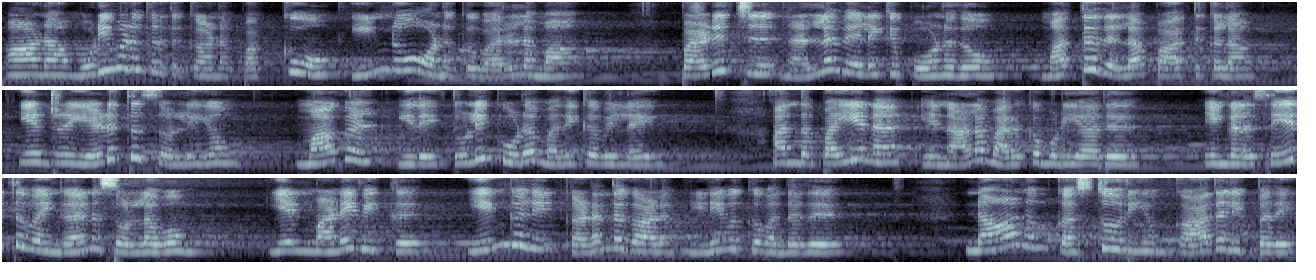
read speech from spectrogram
ஆனா முடிவெடுக்கிறதுக்கான பக்குவம் இன்னும் உனக்கு வரலமா? படிச்சு நல்ல வேலைக்கு போனதும் மத்ததெல்லாம் பார்த்துக்கலாம் என்று எடுத்து சொல்லியும் மகள் இதை துளி கூட மதிக்கவில்லை. அந்த பையனை என்னால மறக்க முடியாது. எங்களை சேர்த்து வைங்கன்னு சொல்லவும் என் மனைவிக்கு எங்களின் கடந்த காலம் நினைவுக்கு வந்தது. நானும் கஸ்தூரியும் காதலிப்பதை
